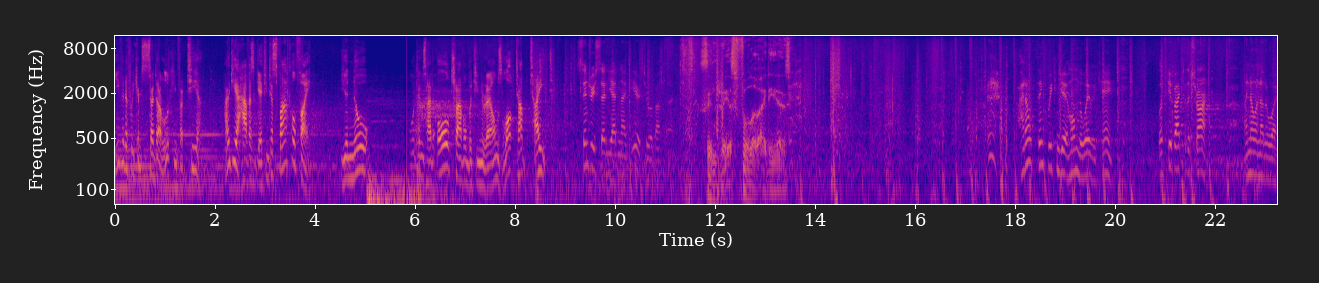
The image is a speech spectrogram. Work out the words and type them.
Even if we consider looking for Tyr, how do you have us getting to Svartalfheim? You know, Odin's had all travel between realms locked up tight. Sindri said he had an idea or two about that. Sindri is full of ideas. I don't think we can get home the way we came. Let's get back to the shrine. I know another way.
